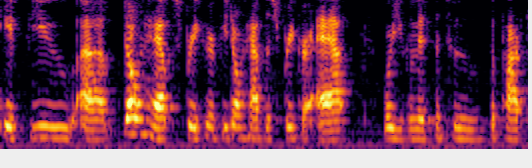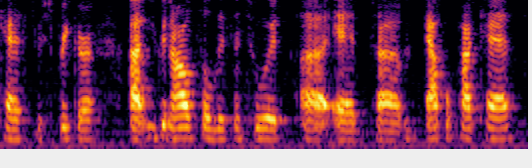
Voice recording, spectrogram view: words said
if you don't have Spreaker, if you don't have the Spreaker app where you can listen to the podcast through Spreaker, uh, you can also listen to it uh, at um, Apple Podcast,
